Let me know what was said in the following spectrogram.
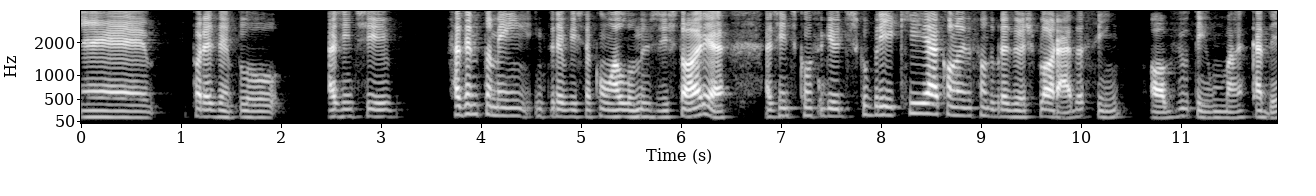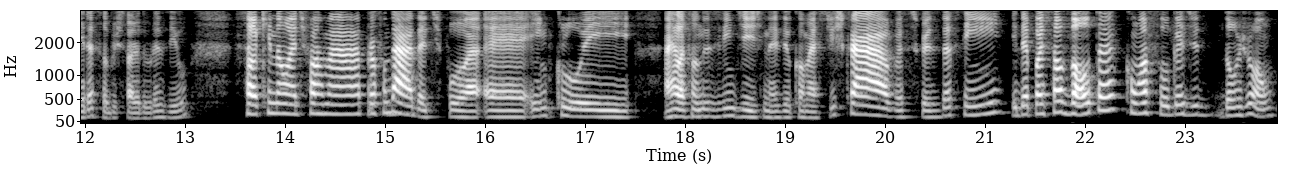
É, por exemplo, a gente, fazendo também entrevista com alunos de história, a gente conseguiu descobrir que a colonização do Brasil é explorada, sim, óbvio, tem uma cadeira sobre história do Brasil, só que não é de forma aprofundada. Tipo, é, inclui a relação dos indígenas e o comércio de escravos, essas coisas assim, e depois só volta com a fuga de Dom João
